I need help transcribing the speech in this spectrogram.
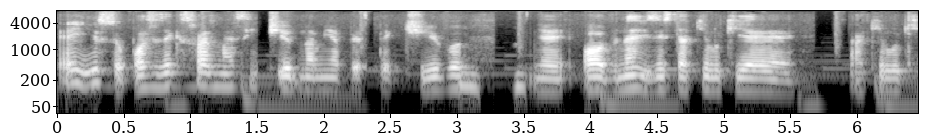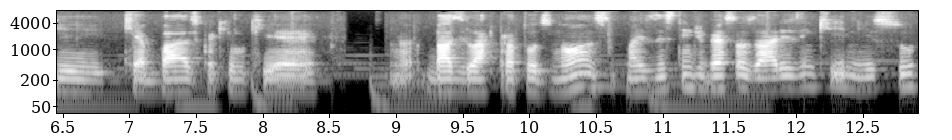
é isso, eu posso dizer que isso faz mais sentido na minha perspectiva. Uhum. É, óbvio, né? Existe aquilo que é aquilo que, que é básico, aquilo que é basilar para todos nós, mas existem diversas áreas em que nisso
